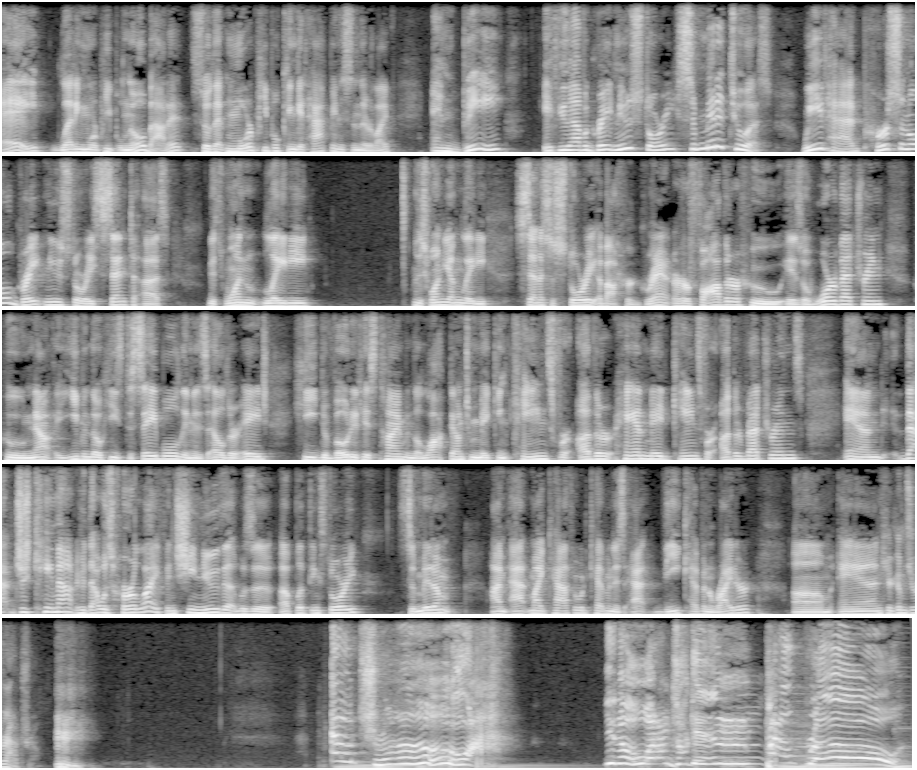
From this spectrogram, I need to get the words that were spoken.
A, letting more people know about it so that more people can get happiness in their life. And B, if you have a great news story, submit it to us. We've had personal great news stories sent to us. This one lady this one young lady sent us a story about her grand her father who is a war veteran who now even though he's disabled in his elder age he devoted his time in the lockdown to making canes for other handmade canes for other veterans. And that just came out. That was her life. And she knew that was a uplifting story. Submit them i'm at mike catherwood. Kevin is at the kevin Ryder. um and here comes your outro. Outro you know what I'm talking about, bro.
